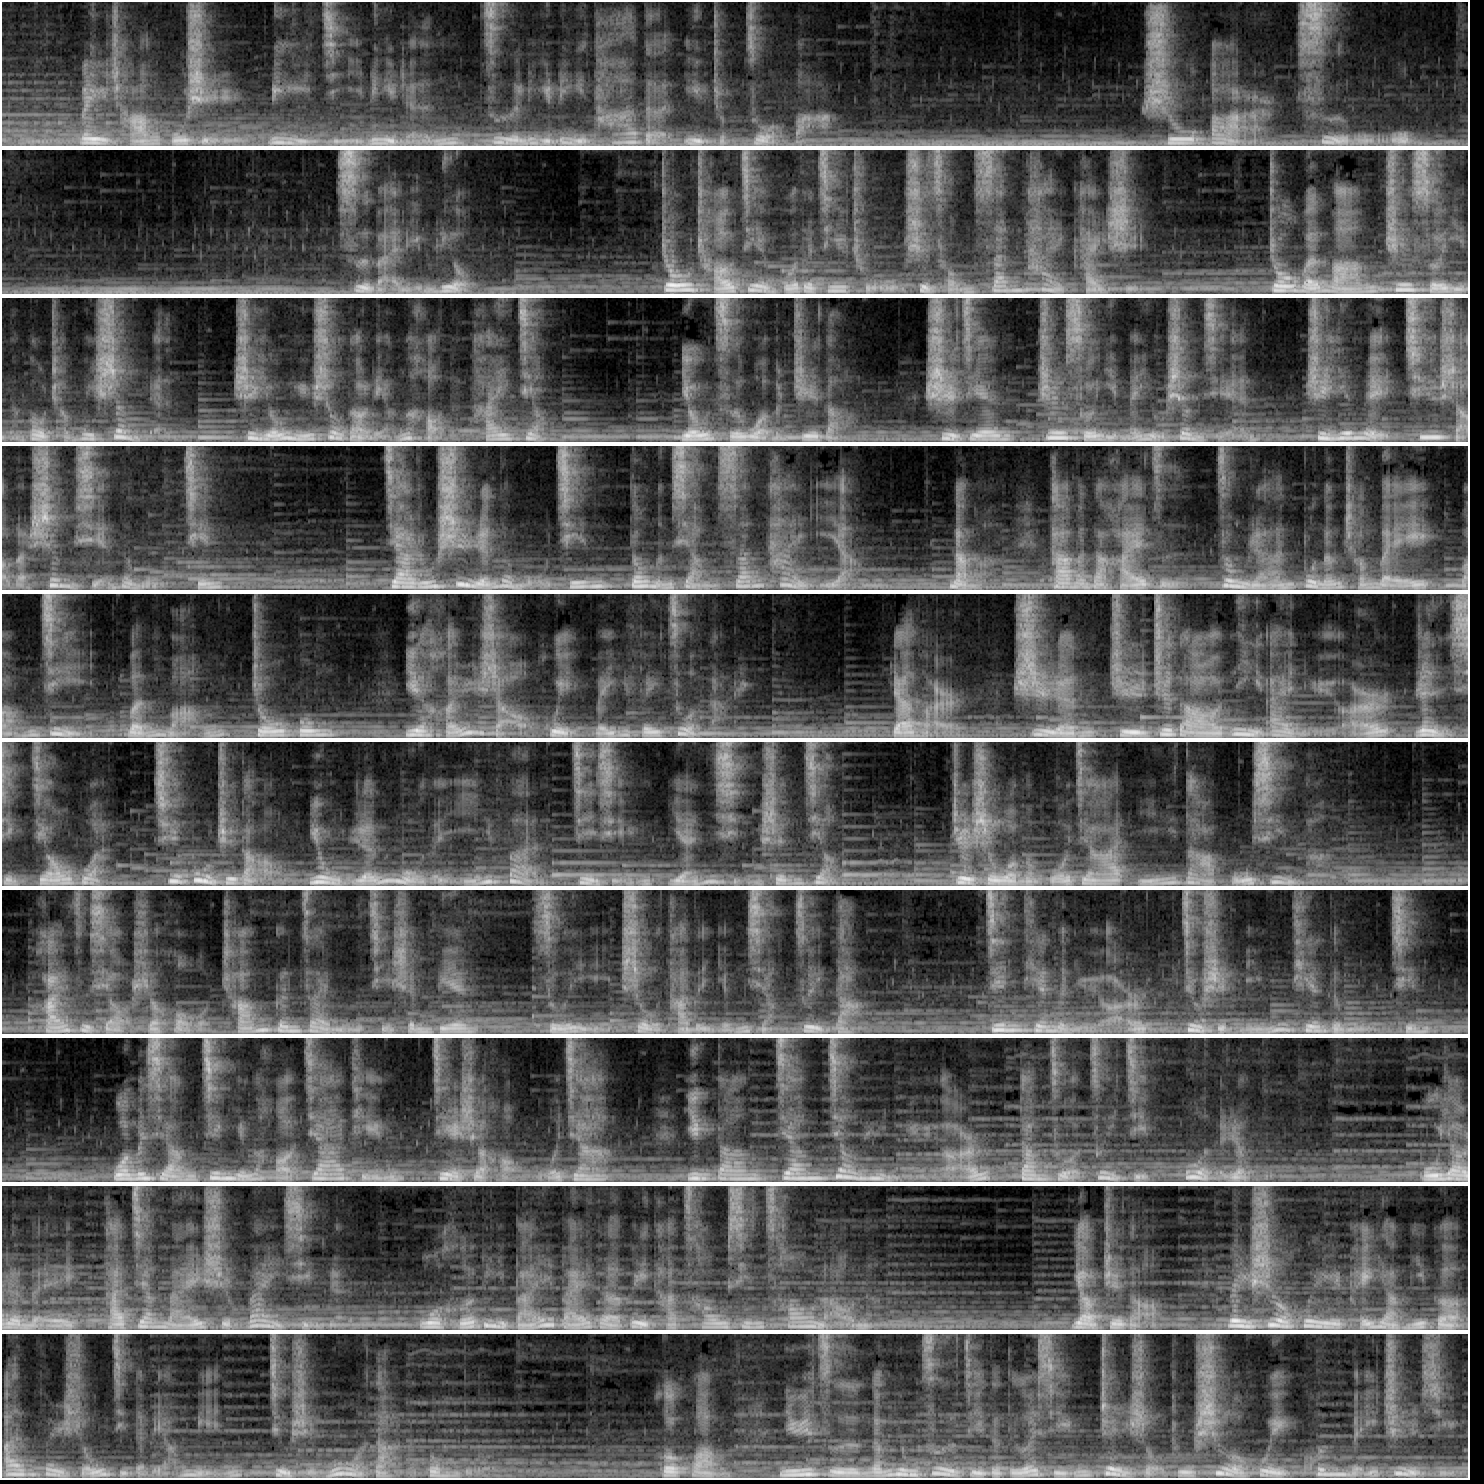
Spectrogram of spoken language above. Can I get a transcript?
未尝不是利己利人、自利利他的一种做法。书二四五四百零六。周朝建国的基础是从三太开始。周文王之所以能够成为圣人，是由于受到良好的胎教。由此我们知道，世间之所以没有圣贤，是因为缺少了圣贤的母亲。假如世人的母亲都能像三太一样，那么他们的孩子纵然不能成为王继。文王、周公，也很少会为非作歹。然而，世人只知道溺爱女儿、任性娇惯，却不知道用人母的遗范进行言行身教，这是我们国家一大不幸啊！孩子小时候常跟在母亲身边，所以受她的影响最大。今天的女儿就是明天的母亲。我们想经营好家庭，建设好国家，应当将教育女儿当做最紧迫的任务。不要认为她将来是外姓人，我何必白白的为她操心操劳呢？要知道，为社会培养一个安分守己的良民，就是莫大的功德。何况女子能用自己的德行镇守住社会坤维秩序，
